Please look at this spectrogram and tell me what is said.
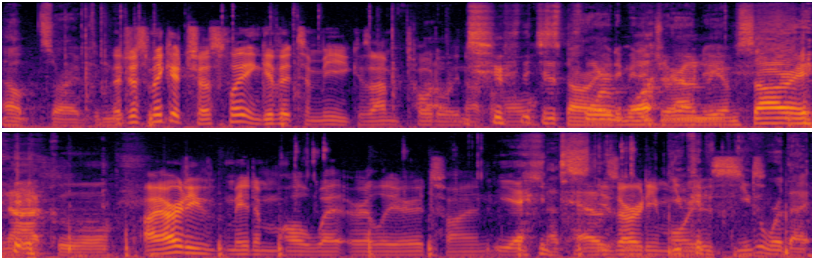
Oh, sorry. Didn't Now just make a chest plate and give it to me, because I'm totally not the mole. Just sorry, I pour didn't mean to water on drown me. you. I'm sorry. Not cool. I already made him all wet earlier. It's fine. Yeah, he That's- does. He's already You could moist. you could word that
